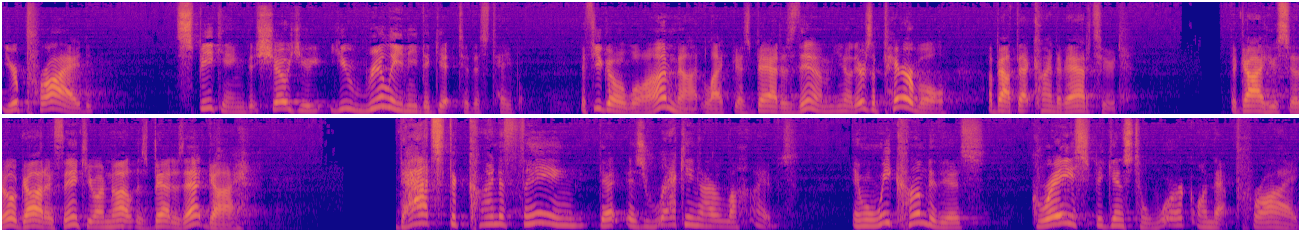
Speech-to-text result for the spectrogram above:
your pride speaking that shows you you really need to get to this table. If you go, well, I'm not like as bad as them, you know, there's a parable about that kind of attitude. The guy who said, Oh God, I thank you, I'm not as bad as that guy. That's the kind of thing that is wrecking our lives. And when we come to this, grace begins to work on that pride.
